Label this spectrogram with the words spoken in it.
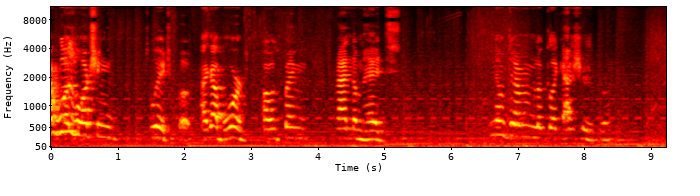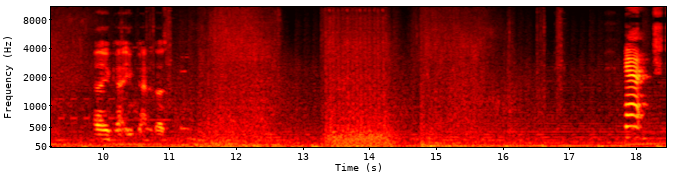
I was watching Twitch, but I got bored. I was playing random heads. None of them look like ashes, bro. Uh, he, ki- he kind of does. Can't.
